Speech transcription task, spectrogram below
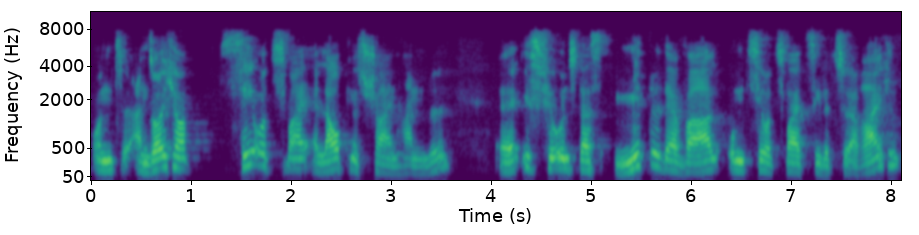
Und ein solcher CO2-Erlaubnisscheinhandel äh, ist für uns das Mittel der Wahl, um CO2-Ziele zu erreichen.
